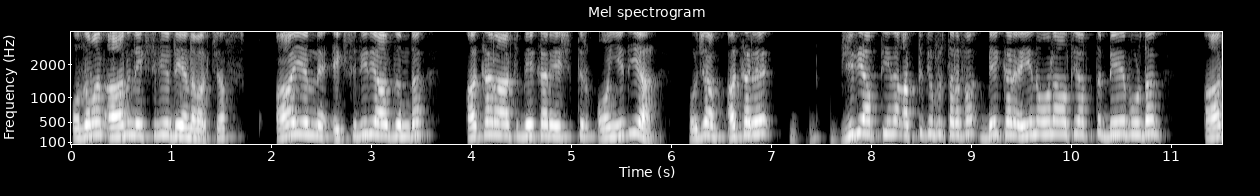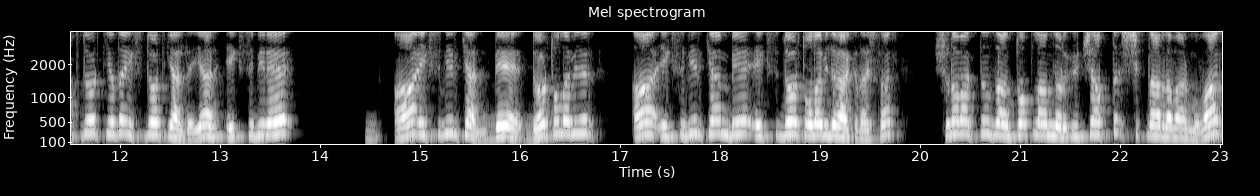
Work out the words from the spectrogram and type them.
O zaman A'nın eksi 1 değerine bakacağız. A yerine eksi 1 yazdığımda A kare artı B kare eşittir 17 ya. Hocam A kare 1 yaptı yine attık öbür tarafa. B kare yine 16 yaptı. B buradan artı 4 ya da eksi 4 geldi. Yani eksi 1'e A eksi 1 iken B 4 olabilir. A eksi 1 iken B eksi 4 olabilir arkadaşlar. Şuna baktığınız zaman toplamları 3 yaptı. Şıklarda var mı? Var.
